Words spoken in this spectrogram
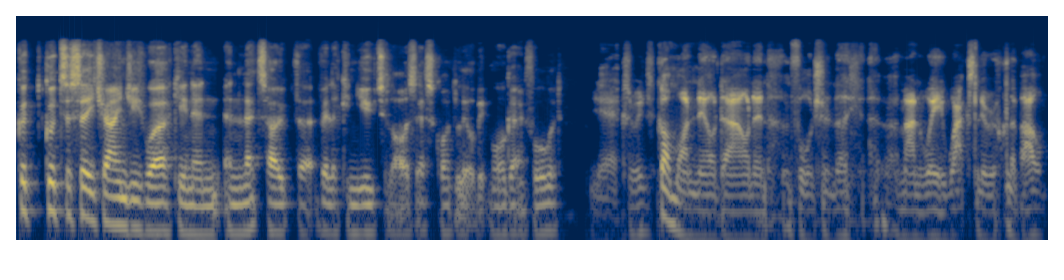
good good to see changes working. And, and let's hope that Villa can utilise their squad a little bit more going forward. Yeah, because we've gone 1 0 down, and unfortunately, a man we wax lyrical about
